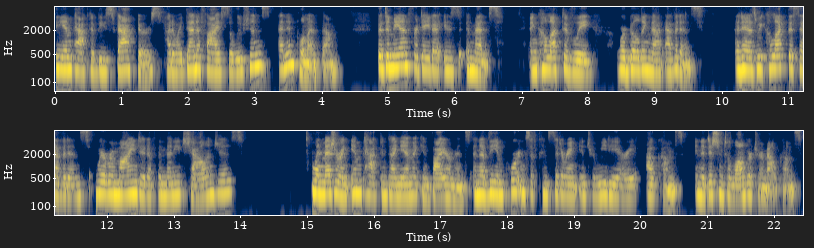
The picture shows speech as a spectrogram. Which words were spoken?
the impact of these factors, how to identify solutions and implement them. The demand for data is immense, and collectively, we're building that evidence. And as we collect this evidence, we're reminded of the many challenges when measuring impact in dynamic environments and of the importance of considering intermediary outcomes in addition to longer term outcomes.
